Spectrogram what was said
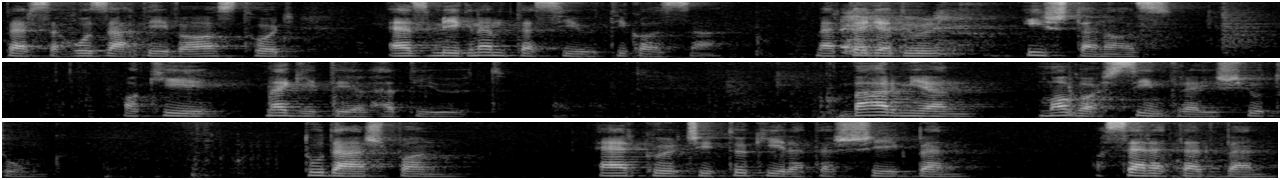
Persze hozzátéve azt, hogy ez még nem teszi őt igazzá, mert egyedül Isten az, aki megítélheti őt. Bármilyen magas szintre is jutunk, tudásban, erkölcsi tökéletességben, a szeretetben,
